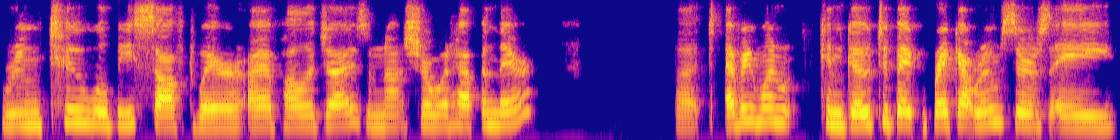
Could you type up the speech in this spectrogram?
Room two will be software. I apologize. I'm not sure what happened there but everyone can go to breakout rooms. There's a,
